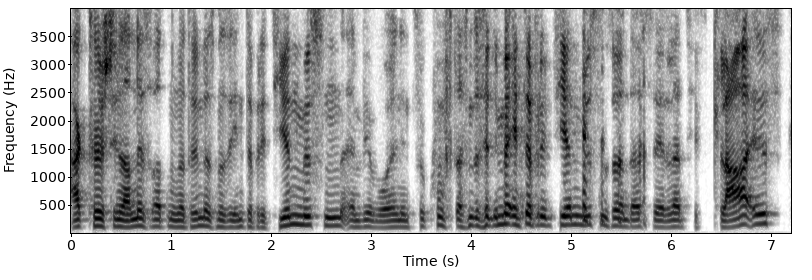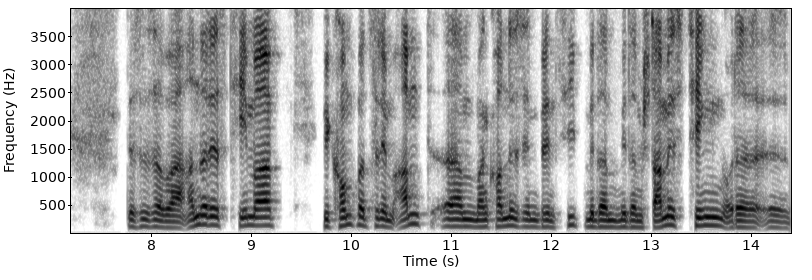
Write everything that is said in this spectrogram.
Aktuell steht der Landesordnung drin, dass wir sie interpretieren müssen. Ähm, wir wollen in Zukunft, dass wir sie nicht mehr interpretieren müssen, sondern dass sie relativ klar ist. Das ist aber ein anderes Thema. Wie kommt man zu dem Amt? Ähm, man kann es im Prinzip mit einem, mit einem Stammesting oder äh,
